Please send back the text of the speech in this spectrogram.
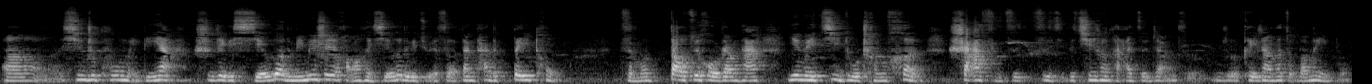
呃，心之窟美迪亚是这个邪恶的，明明是好像很邪恶的一个角色，但她的悲痛，怎么到最后让她因为嫉妒成恨，杀死自自己的亲生孩子这样子，你说可以让她走到那一步？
